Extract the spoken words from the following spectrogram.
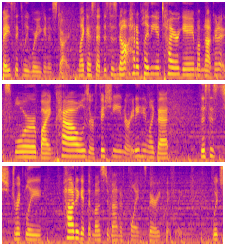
basically where you're going to start. Like I said, this is not how to play the entire game. I'm not going to explore buying cows or fishing or anything like that. This is strictly how to get the most amount of points very quickly. Which,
